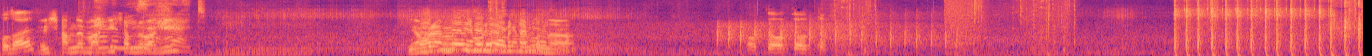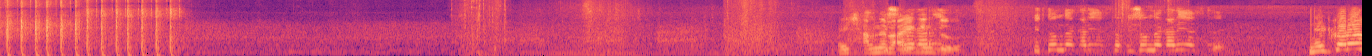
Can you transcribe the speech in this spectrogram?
কোথায়? এই সামনে বাকি সামনে বাকি আমরা না? ওকে ওকে ওকে। এই সামনে বাইরে কিন্তু পিছন দিয়ে গাড়ি আসছে পিছন দিয়ে গাড়ি আসছে নেট করো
